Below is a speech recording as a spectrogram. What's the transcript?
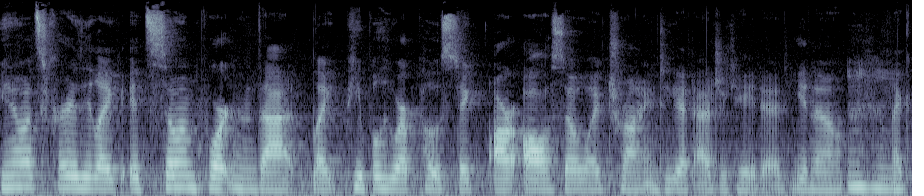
You know what's crazy? Like it's so important that like people who are posting are also like trying to get educated. You know, like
